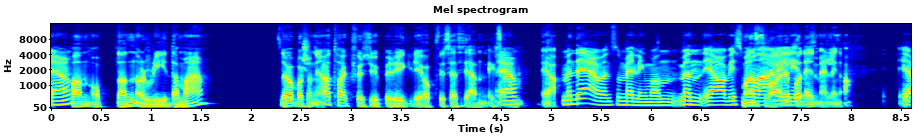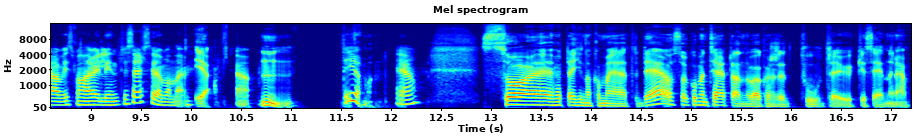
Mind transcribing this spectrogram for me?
Ja. Han åpna den og reada meg. Det var bare sånn Ja, takk for superhyggelig. opp, vi ses igjen, liksom. Ja. Men det er jo en sånn melding man Men ja, hvis man, Man er svarer veldig, på den meldinga. ja, hvis man er veldig interessert, så gjør man det. Ja. Ja. Mm, det gjør man. Ja. Så jeg hørte jeg ikke noe mer etter det, og så kommenterte han, det var kanskje to-tre uker senere,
